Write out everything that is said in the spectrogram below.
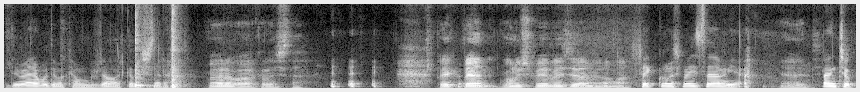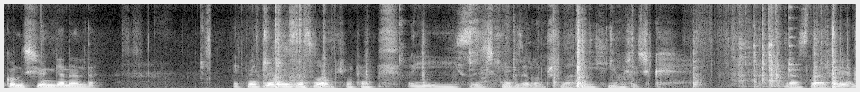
Hadi merhaba de bakalım güzel arkadaşlara. Merhaba arkadaşlar. Pek ben konuşmayı beceremiyorum ama. Pek konuşmayı sevmiyor. Evet. Ben çok konuşuyorum genelde. Ekmeklerimiz nasıl olmuş bakalım. Ay sıcacık ne güzel olmuş bunlar. Ay yumuşacık. Biraz daha koyayım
